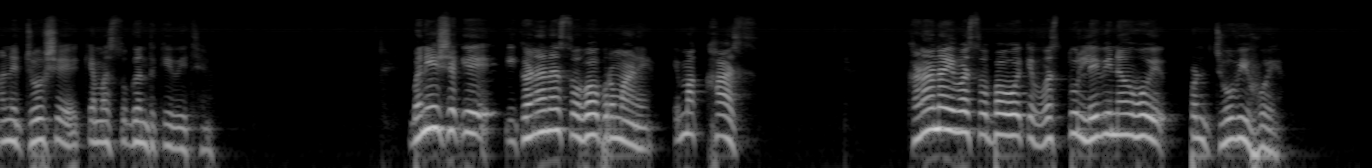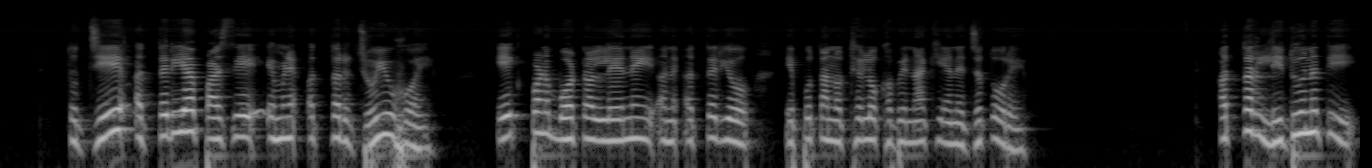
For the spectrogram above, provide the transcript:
અને જોશે કે આમાં સુગંધ કેવી છે. બની શકે કે ઘણાના સ્વભાવ પ્રમાણે એમાં ખાસ ઘણાના એવા સ્વભાવ હોય કે વસ્તુ લેવી ન હોય પણ જોવી હોય. તો જે અત્તરિયા પાસે એમણે અત્તર જોયું હોય, એક પણ બોટલ લે નહીં અને અત્તરિયો એ પોતાનો થેલો ખભે નાખી અને જતો રહે. અત્તર લીધું નથી,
